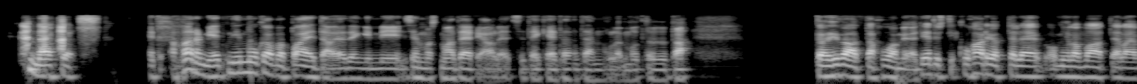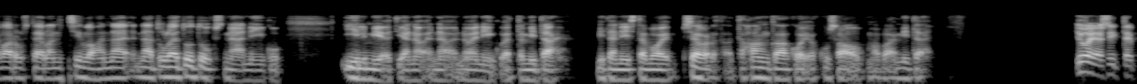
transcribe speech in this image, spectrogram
näkee. Et harmi, että niin mukava paita on jotenkin niin semmoista materiaalia, että se tekee tätä mulle, mutta tota, toi on hyvä ottaa huomioon. Ja tietysti kun harjoittelee omilla vaatteilla ja varusteilla, niin silloinhan nämä tulee tutuksi nämä niin kuin ilmiöt ja noin, noin, noin niin kuin, että mitä, mitä niistä voi seurata, että hankaako joku sauma vai mitä, Joo, ja sitten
